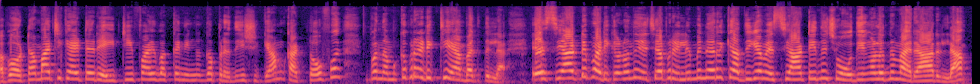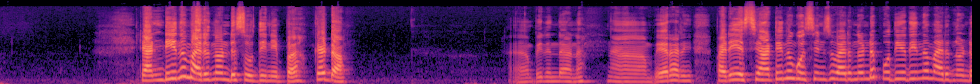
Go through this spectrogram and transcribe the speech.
അപ്പോൾ ഓട്ടോമാറ്റിക്കായിട്ട് ഒരു എയ്റ്റി ഫൈവ് ഒക്കെ നിങ്ങൾക്ക് പ്രതീക്ഷിക്കാം. കട്ട് ഓഫ് ഇപ്പം നമുക്ക് പ്രഡിക്റ്റ് ചെയ്യാൻ പറ്റത്തില്ല. എസ് സി ആർ ടി പഠിക്കണമെന്ന് ചോദിച്ചാൽ പ്രിലിമിനറിക്ക് അധികം എസ് സി ആർ ടിന്ന് ചോദ്യങ്ങളൊന്നും വരാറില്ല. രണ്ടീന്ന് വരുന്നുണ്ട് സുദിനിപ്പ് കേട്ടോ? പിന്നെന്താണ്? വേറെ അറിയാം പഴയ എസ് സി ആർ ടിയിൽ നിന്ന് ക്വസ്റ്റ്യൻസ് വരുന്നുണ്ട് പുതിയതിൽ നിന്നും വരുന്നുണ്ട്.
